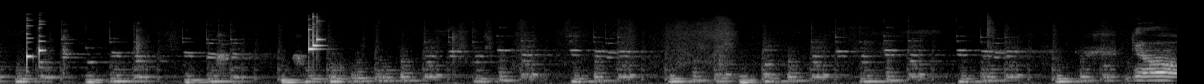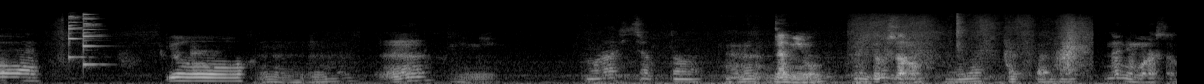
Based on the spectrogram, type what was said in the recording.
よーようんうんうんー漏らしちゃった。漏何を？何どうしたの？らしちゃったね。何を漏らしたの？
